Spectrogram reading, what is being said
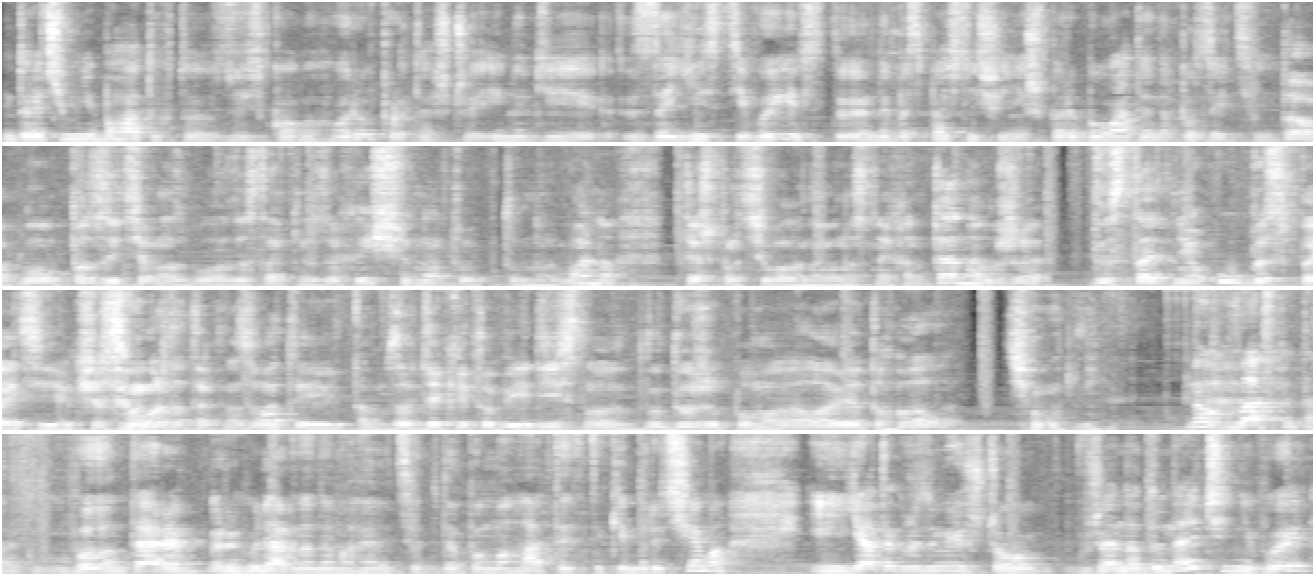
До речі, мені багато хто з військових говорив про те, що іноді заїзд і виїзд небезпечніше, ніж перебувати на позиції. Так, бо позиція в нас була достатньо захищена, тобто нормально. Теж працювали на виносних антенах вже достатньо у безпеці, якщо це можна так назвати. І там завдяки тобі дійсно дуже допомагала, рятувала. Чому ні? Ну, власне, так, волонтери регулярно намагаються допомагати з такими речима. І я так розумію, що вже на Донеччині ви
